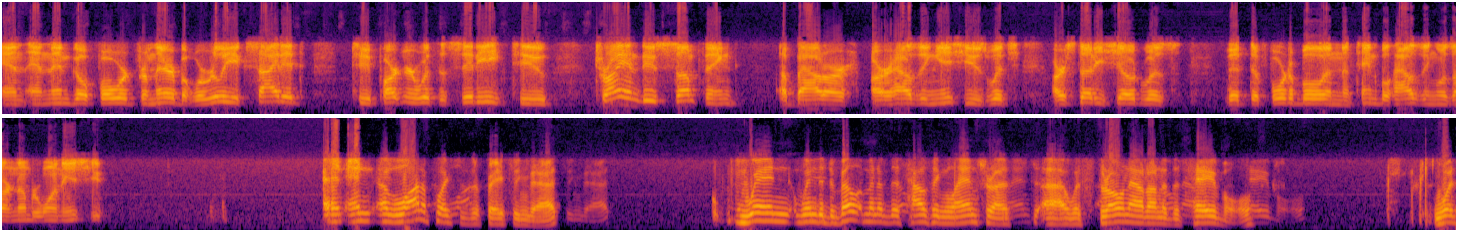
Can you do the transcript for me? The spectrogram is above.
and and then go forward from there. But we're really excited to partner with the city to try and do something about our, our housing issues, which our study showed was that affordable and attainable housing was our number one issue. And and a lot of places are facing that. When when the development of this housing land trust uh, was thrown out onto the table, was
